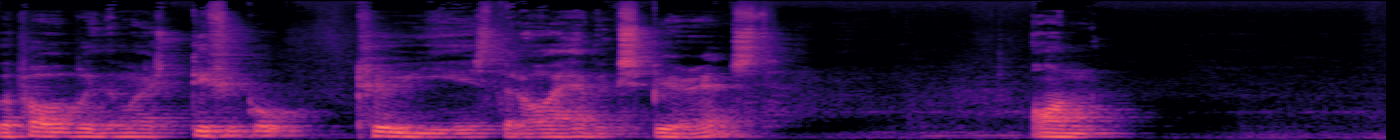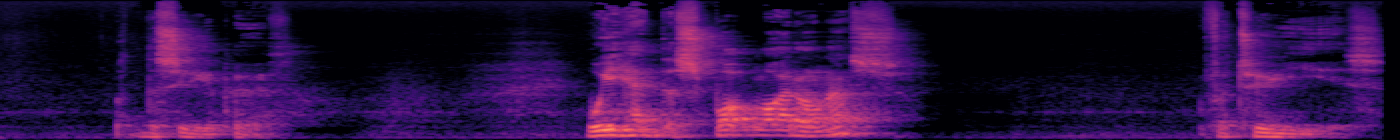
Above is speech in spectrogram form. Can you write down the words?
were probably the most difficult two years that I have experienced on the city of Perth. We had the spotlight on us for two years.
